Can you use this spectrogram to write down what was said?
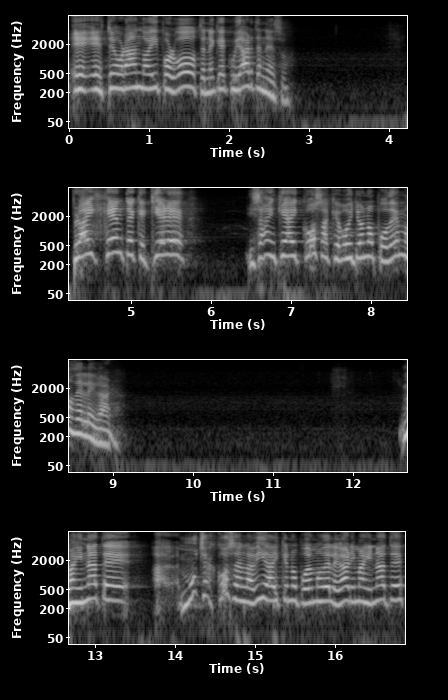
eh, esté orando ahí por vos, tenés que cuidarte en eso. Pero hay gente que quiere, y saben que hay cosas que vos y yo no podemos delegar. Imagínate, ah, muchas cosas en la vida hay que no podemos delegar. Imagínate,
